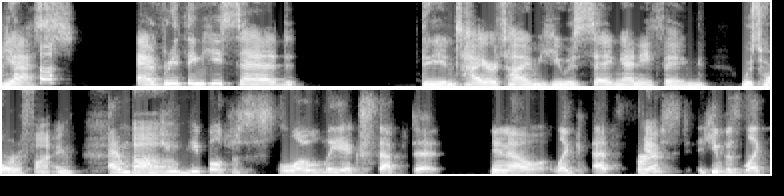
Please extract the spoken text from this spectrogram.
Yes. Everything he said the entire time he was saying anything was horrifying. And watching um, people just slowly accept it. You know, like at first yeah. he was like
